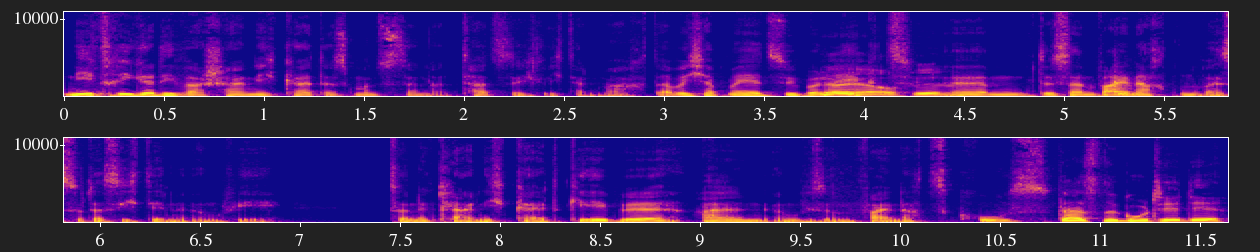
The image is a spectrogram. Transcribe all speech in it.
niedriger die Wahrscheinlichkeit, dass man es dann tatsächlich dann macht. Aber ich habe mir jetzt überlegt, Ja, ja, ähm, das an Weihnachten, weißt du, dass ich denen irgendwie so eine Kleinigkeit gebe, allen irgendwie so einen Weihnachtsgruß das ist eine gute Idee.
